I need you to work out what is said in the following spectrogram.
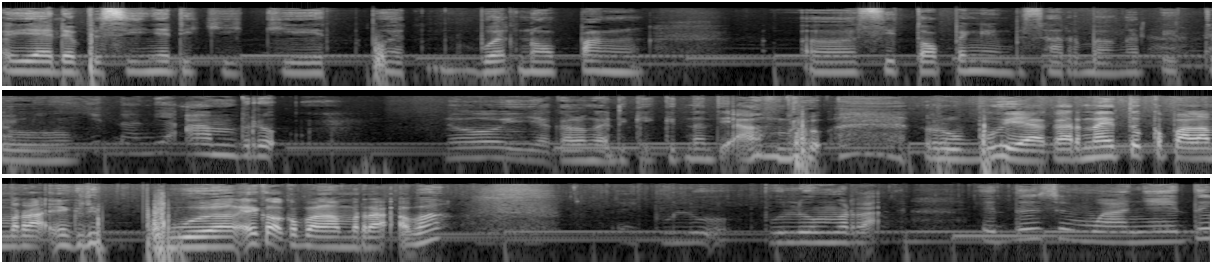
Oh iya ada besinya digigit buat buat nopang uh, si topeng yang besar banget itu. Nanti ambruk. Oh iya kalau nggak digigit nanti ambruk rubuh ya karena itu kepala meraknya dibuang eh kok kepala merak apa? Eh, bulu bulu merak itu semuanya itu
